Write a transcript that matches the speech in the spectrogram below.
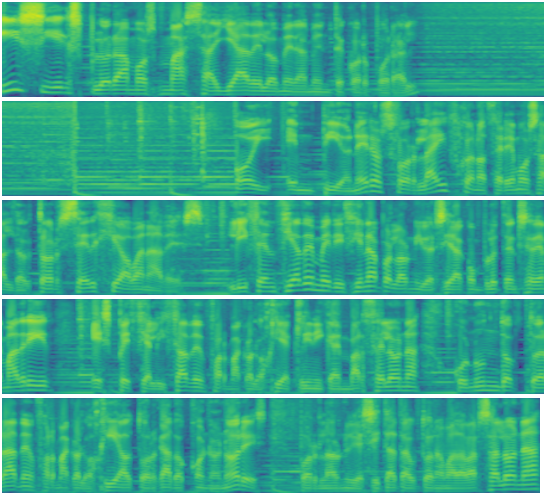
¿Y si exploramos más allá de lo meramente corporal? Hoy en Pioneros for Life conoceremos al doctor Sergio Abanades, licenciado en medicina por la Universidad Complutense de Madrid, especializado en farmacología clínica en Barcelona, con un doctorado en farmacología otorgado con honores por la Universidad Autónoma de Barcelona,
